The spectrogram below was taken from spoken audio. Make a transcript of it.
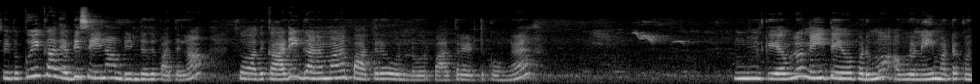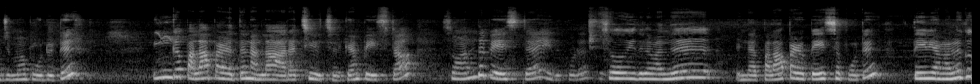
ஸோ இப்போ குயிக்காக அது எப்படி செய்யலாம் அப்படின்றத பார்த்துலாம் ஸோ அதுக்கு அடி கனமான பாத்திரம் ஒன்று ஒரு பாத்திரம் எடுத்துக்கோங்க. உங்களுக்கு எவ்வளோ நெய் தேவைப்படுமோ அவ்வளோ நெய் மட்டும் கொஞ்சமாக போட்டுட்டு இங்கே பலாப்பழத்தை நல்லா அரைச்சி வச்சுருக்கேன் பேஸ்ட்டாக ஸோ அந்த பேஸ்ட்டை இது கூட ஸோ இதில் வந்து இந்த பலாப்பழ பேஸ்ட்டை போட்டு தேவையான அளவுக்கு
